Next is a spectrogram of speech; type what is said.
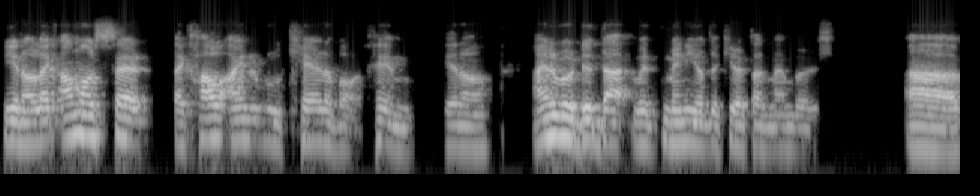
You know, like Amal said, like how Aindra Prabhu cared about him. You know, Aindra Prabhu did that with many of the kirtan members. Uh,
